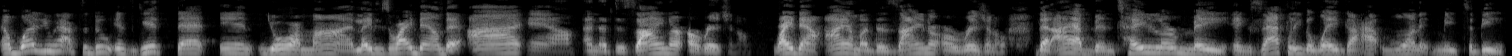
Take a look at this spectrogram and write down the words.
And what you have to do is get that in your mind. Ladies, write down that I am an, a designer original. Write now, I am a designer original that I have been tailor made exactly the way God wanted me to be.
